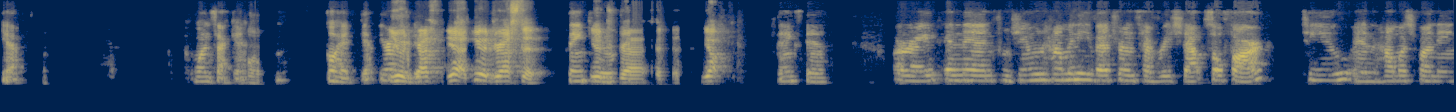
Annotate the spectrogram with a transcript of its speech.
Yeah. One second. Go ahead. Yep, you're You unmuted. addressed, yeah, you addressed it. Thank You you. addressed it. Yep. Thanks, Dan. All right, and then from June, how many veterans have reached out so far to you? And how much funding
